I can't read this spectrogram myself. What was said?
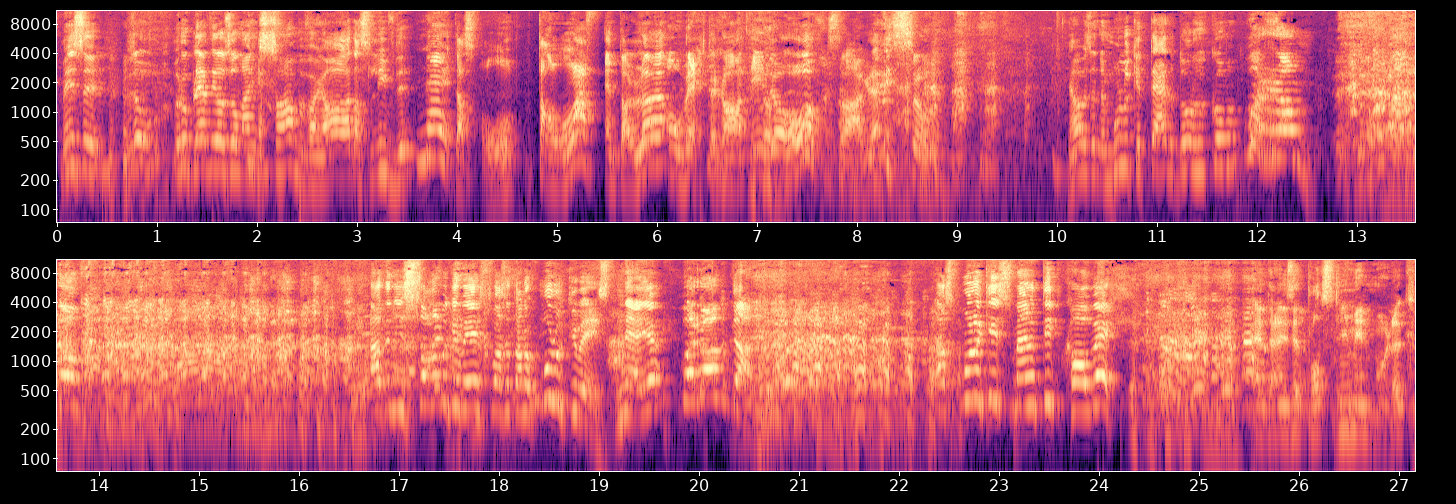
Mensen, zo, waarom blijf je al zo lang samen? Van ja, dat is liefde. Nee, dat is te laf en te lui om weg te gaan in de hoofdzaak. Dat is zo. Ja, we zijn de moeilijke tijden doorgekomen. Waarom? Waarom? Hadden niet samen geweest, was het dan nog moeilijk geweest? Nee, hè? Waarom dan? Als het moeilijk is, mijn tip, ga weg. En dan is het plots niet meer moeilijk.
